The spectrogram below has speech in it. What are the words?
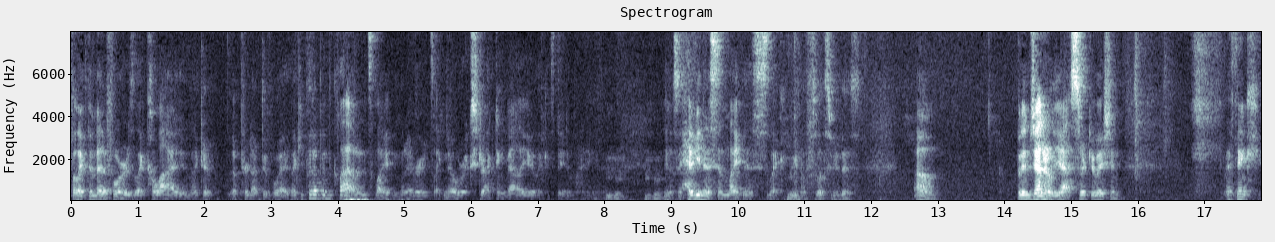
but like the metaphors like collide in like a, a productive way. Like you put up in the cloud and it's light and whatever. It's like no, we're extracting value. Like it's data mining. hmm hmm You know, so heaviness and lightness like you Mhm. know flow through this. Um, but in general, yeah, circulation. I think.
